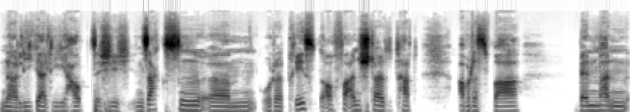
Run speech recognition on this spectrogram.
einer Liga, die hauptsächlich in Sachsen ähm, oder Dresden auch veranstaltet hat, aber das war, wenn man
